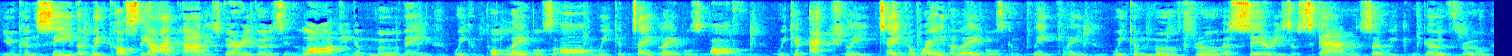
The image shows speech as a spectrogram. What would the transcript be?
you can see that because the iPad is very good at enlarging and moving, we can put labels on, we can take labels off, we can actually take away the labels completely, we can move through a series of scans so we can go through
